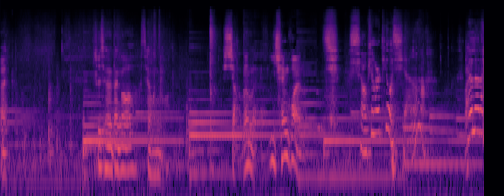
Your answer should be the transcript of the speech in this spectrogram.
哎，之前的蛋糕钱还给我。想得美，一千块呢。切，小屁孩挺有钱啊！来来来，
